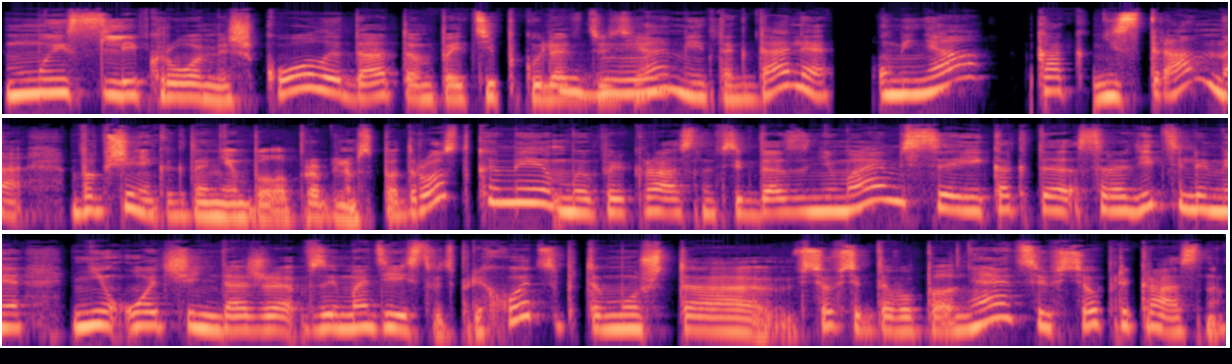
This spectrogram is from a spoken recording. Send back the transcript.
мысли, кроме школы, да, там пойти погулять угу. с друзьями и так далее. У меня как ни странно, вообще никогда не было проблем с подростками. Мы прекрасно всегда занимаемся, и как-то с родителями не очень даже взаимодействовать приходится, потому что все всегда выполняется, и все прекрасно.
